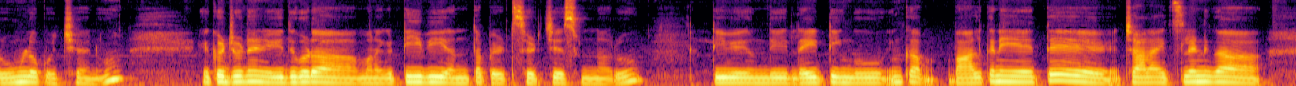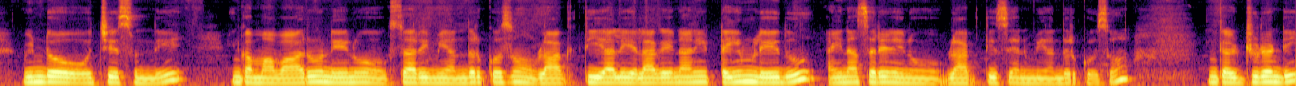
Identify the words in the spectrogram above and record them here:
రూమ్లోకి వచ్చాను. ఇక్కడ చూడండి ఇది కూడా మనకి టీవీ అంతా పెట్టి సెట్ చేసి ఉన్నారు. టీవీ ఉంది లైటింగు ఇంకా బాల్కనీ అయితే చాలా ఎక్సలెంట్గా విండో వచ్చేసింది. ఇంకా మా వారు నేను ఒకసారి మీ అందరి కోసం వ్లాగ్ తీయాలి ఎలాగైనా అని టైం లేదు అయినా సరే నేను వ్లాగ్ తీసాను మీ అందరి కోసం. ఇంకా చూడండి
